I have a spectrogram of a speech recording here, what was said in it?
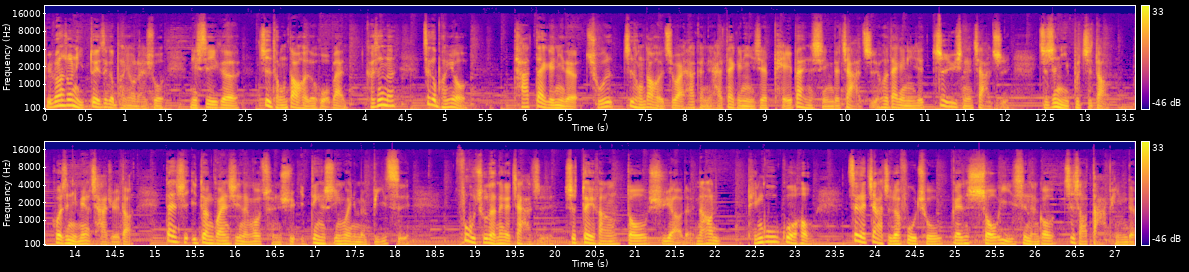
比方说，你对这个朋友来说，你是一个志同道合的伙伴，可是呢，这个朋友他带给你的除了志同道合之外，他可能还带给你一些陪伴型的价值，或带给你一些治愈型的价值，只是你不知道，或者你没有察觉到。但是，一段关系能够存续，一定是因为你们彼此。付出的那个价值是对方都需要的，然后评估过后，这个价值的付出跟收益是能够至少打平的，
